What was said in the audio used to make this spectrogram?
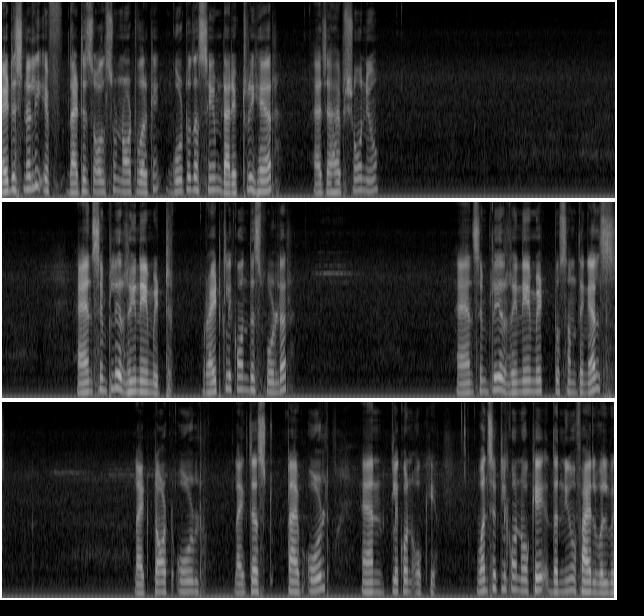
Additionally if that is also not working go to the same directory here as I have shown you and simply rename it. Right click on this folder. And simply rename it to something else. Like dot old. Like just type old and click on OK. Once you click on OK the new file will be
